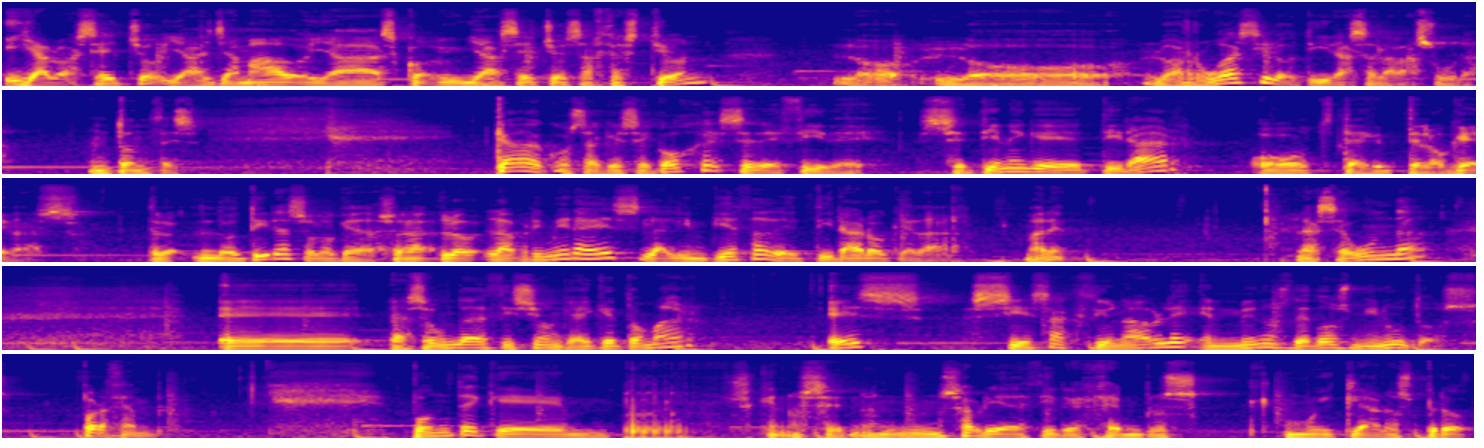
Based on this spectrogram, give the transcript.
ya lo has hecho, ya has llamado, ya has, ya has hecho esa gestión, lo, lo, arrugas y lo tiras a la basura. Entonces, cada cosa que se coge se decide. ¿Se tiene que tirar o te, lo quedas? lo, tiras o lo quedas? la primera es la limpieza de tirar o quedar, ¿vale? La segunda, eh, la segunda decisión que hay que tomar es si es accionable en menos de dos minutos. Por ejemplo, ponte que. Es que no sé, no, sabría decir ejemplos muy claros, pero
